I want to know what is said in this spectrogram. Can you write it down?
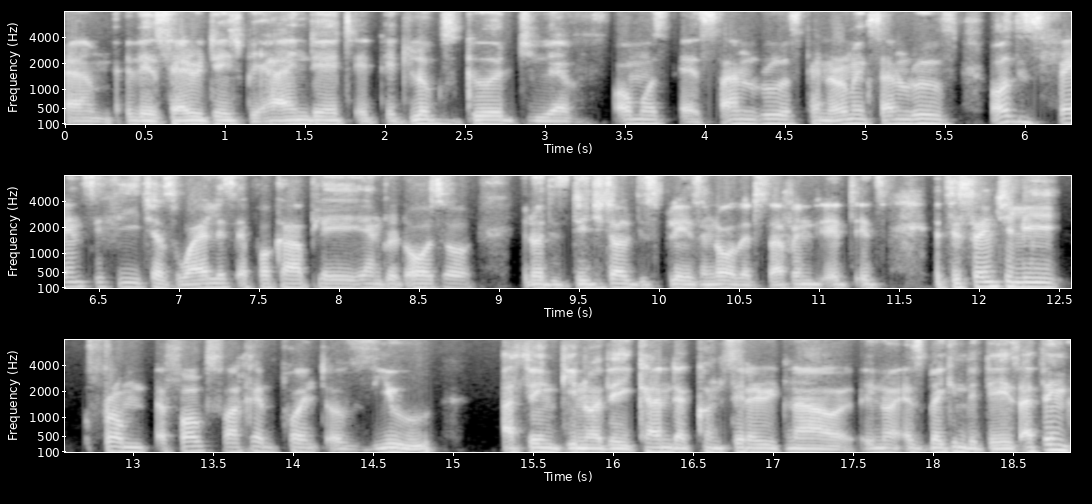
um, this heritage behind it. it. It looks good. You have almost a sunroof, panoramic sunroof, all these fancy features, wireless Apple CarPlay, Android Auto, you know, these digital displays and all that stuff. And it, it's it's essentially from a Volkswagen point of view, I think you know they kind of consider it now, you know, as back in the days. I think,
